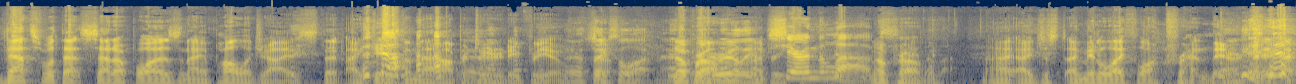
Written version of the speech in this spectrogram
that's what that setup was, and I apologize that I gave them that opportunity for you. Yeah, thanks a lot, man. No problem. I really I- appreciate Sharing the love. No problem. I, I just I made a lifelong friend there. yeah, yeah,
